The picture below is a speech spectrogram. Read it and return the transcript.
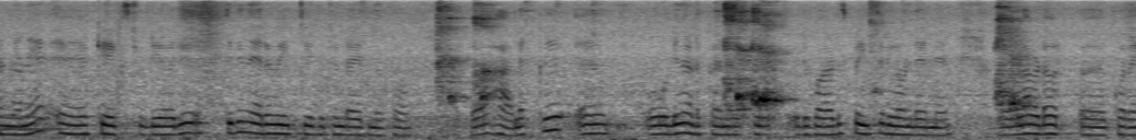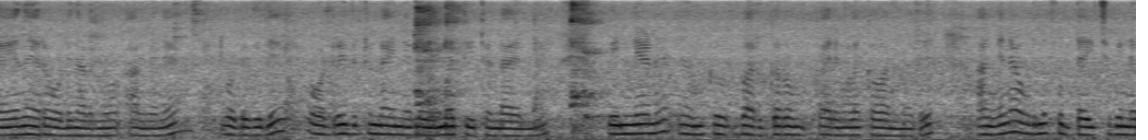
അങ്ങനെ കേക്ക് സ്റ്റുഡിയോയിൽ ഒത്തിരി നേരം വെയിറ്റ് ചെയ്തിട്ടുണ്ടായിരുന്നു കേട്ടോ അപ്പോൾ ഹലക്ക് ഓടി നടക്കാനായിട്ട് ഒരുപാട് സ്പേസ് ഉള്ളതുകൊണ്ട് തന്നെ അവളവിടെ കുറേ നേരം ഓടി നടന്നു. അങ്ങനെ ഒടുവിൽ ഓർഡർ ചെയ്തിട്ടുണ്ടായിരുന്നു റൂമിൽ എത്തിയിട്ടുണ്ടായിരുന്നു. പിന്നെയാണ് നമുക്ക് ബർഗറും കാര്യങ്ങളൊക്കെ വന്നത്. അങ്ങനെ അവിടുന്ന് ഫുഡ് കഴിച്ച് പിന്നെ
